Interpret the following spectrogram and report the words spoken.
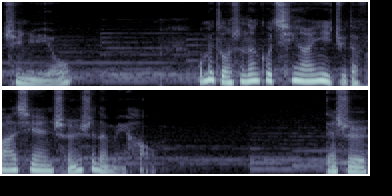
去旅游，我们总是能够轻而易举的发现城市的美好。但是，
